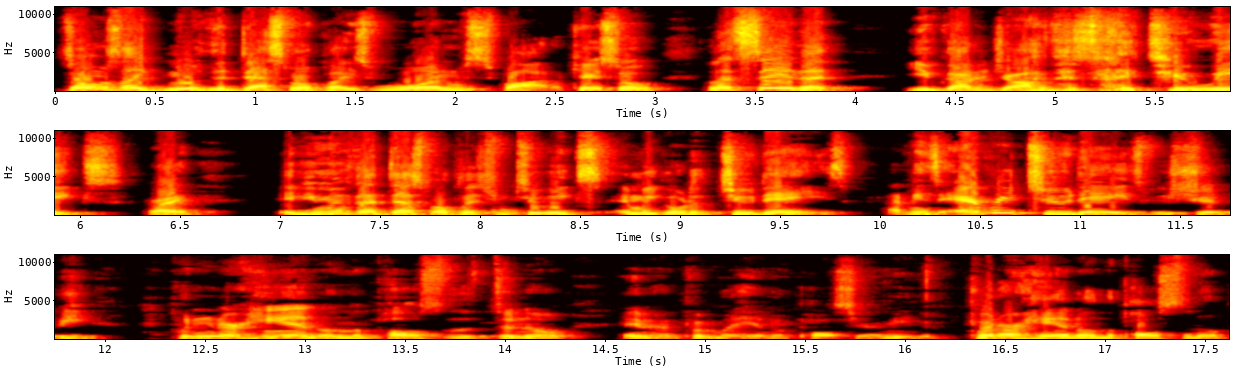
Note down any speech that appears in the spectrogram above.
It's almost like move the decimal place one spot. Okay, so let's say that you've got a job that's like two weeks, right? If you move that decimal place from two weeks and we go to two days, that means every two days we should be putting our hand on the pulse to know. And I put my hand on pulse here. I mean, put our hand on the pulse to know,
